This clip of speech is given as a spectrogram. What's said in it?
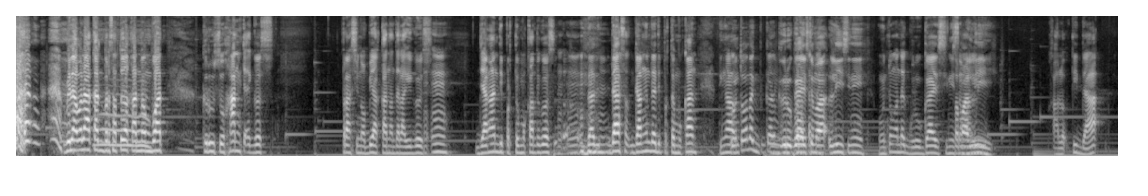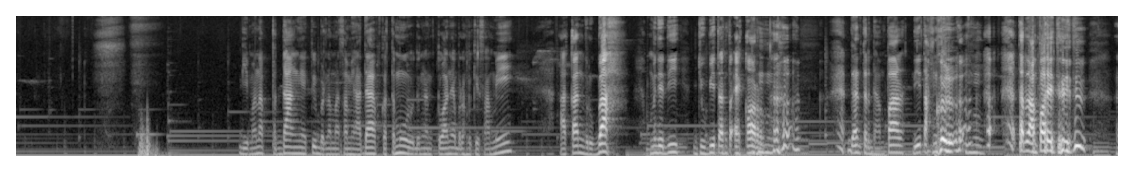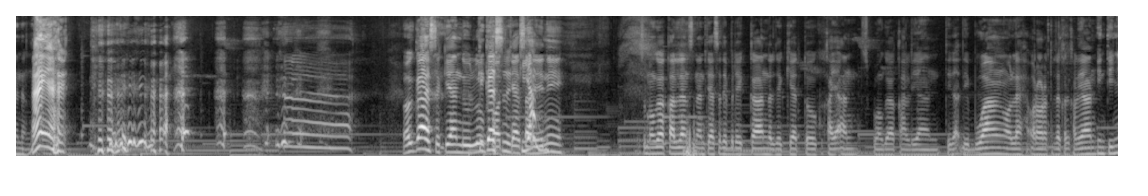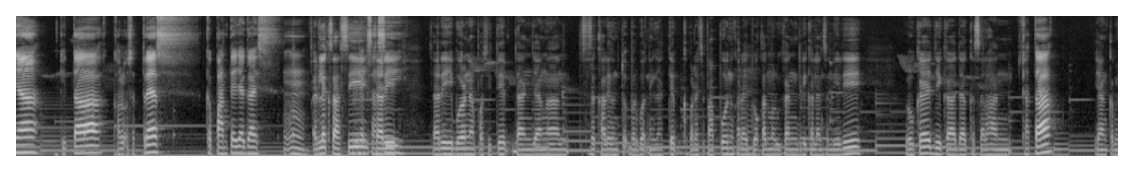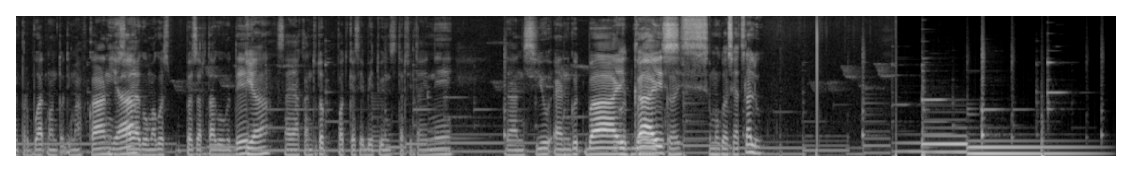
Bila bila akan bersatu akan membuat kerusuhan kayak Gus. Perang shinobi akan ada lagi Gus. Mm. jangan dipertemukan tuh Gus. Dah, dah jangan dah dipertemukan. Tinggal Untung ada guru guys sama Lee sini. untung ada guru guys sini Sama sama, Lee. Lee. Kalau tidak di mana pedangnya itu bernama Samihada ketemu dengan tuannya bernama Kisame akan berubah menjadi jubi tanpa ekor dan terdampar di tanggul terdampar itu itu. Oke guys, sekian dulu guys, podcast sekian. hari ini. Semoga kalian senantiasa diberikan rezeki atau kekayaan. Semoga kalian tidak dibuang oleh orang-orang terdekat kalian. intinya kita kalau stres ke pantai aja guys Mm-mm, Relaksasi, Relaksasi. cari cari hiburan yang positif dan jangan sesekali untuk berbuat negatif kepada siapa pun karena itu akan merugikan diri kalian sendiri. Oke, jika ada kesalahan kata yang kami perbuat mohon untuk dimaafkan. Iya. Saya Gung Bagus beserta Gung Gede. iya Saya akan tutup podcast YB Twins tercinta ini dan see you and goodbye, Goodbye, guys. guys semoga sehat selalu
